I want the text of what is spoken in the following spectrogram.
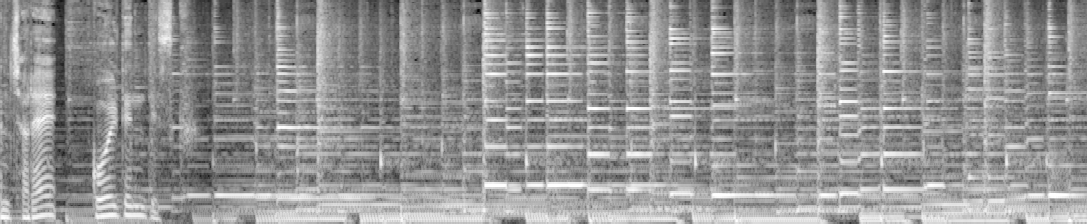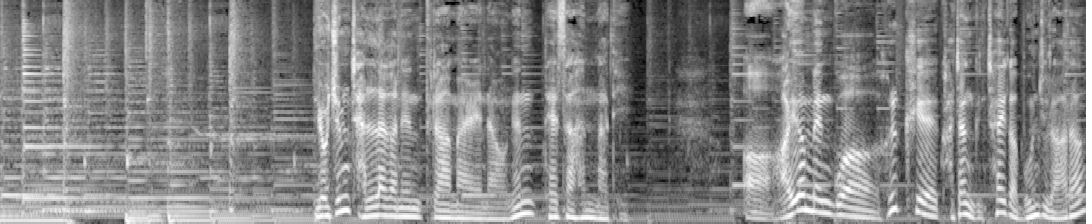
김현철의 골든 디스크 요즘 잘 나가는 드라마에 나오는 대사 한마디. 아, 아이언맨과 헐크의 가장 큰 차이가 뭔 줄 알아?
